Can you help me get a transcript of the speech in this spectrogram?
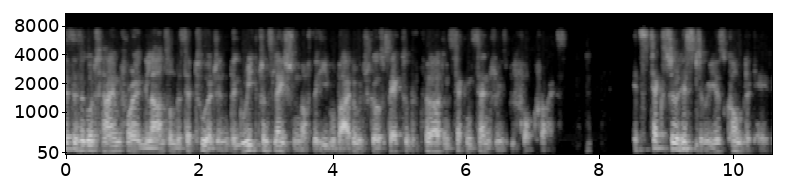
This is a good time for a glance on the Septuagint, the Greek translation of the Hebrew Bible, which goes back to the third and second centuries before Christ. Its textual history is complicated.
